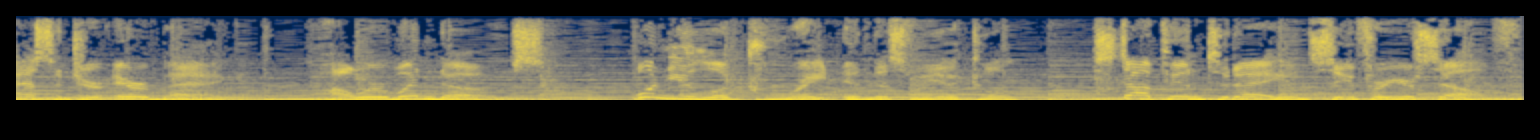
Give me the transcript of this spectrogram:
passenger airbag, power windows. Wouldn't you look great in this vehicle? Stop in today and see for yourself.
